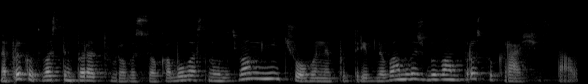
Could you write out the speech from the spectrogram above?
Наприклад, у вас температура висока, або вас нудить, вам нічого не потрібно, вам лиш би вам просто краще стало.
